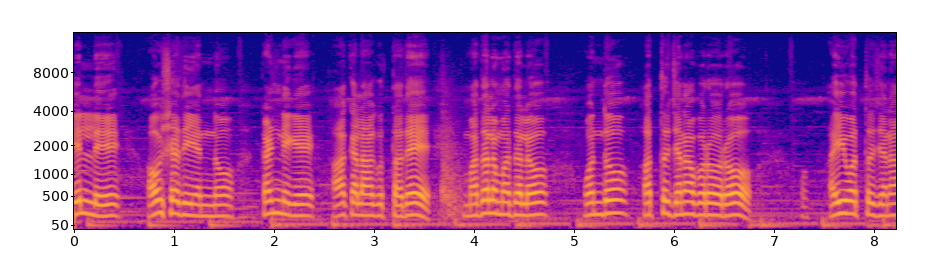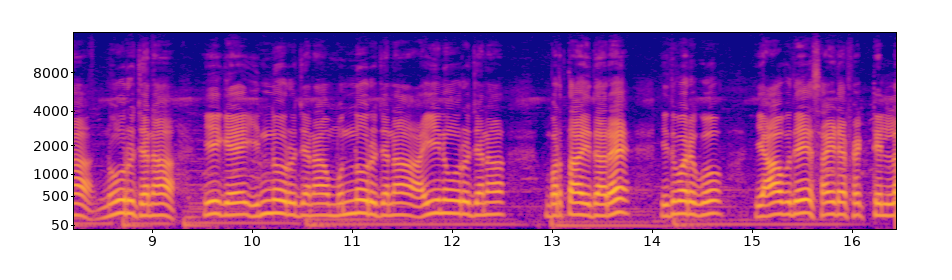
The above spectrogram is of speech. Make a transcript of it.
ಇಲ್ಲಿ ಔಷಧಿಯನ್ನು ಕಣ್ಣಿಗೆ ಹಾಕಲಾಗುತ್ತದೆ. ಮೊದಲು ಮೊದಲು ಒಂದು ಹತ್ತು ಜನ ಬರೋರು, ಐವತ್ತು ಜನ, ನೂರು ಜನ, ಹೀಗೆ ಇನ್ನೂರು ಜನ, ಮುನ್ನೂರು ಜನ, ಐನೂರು ಜನ ಬರ್ತಾ ಇದ್ದಾರೆ. ಇದುವರೆಗೂ ಯಾವುದೇ ಸೈಡ್ ಎಫೆಕ್ಟ್ ಇಲ್ಲ.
